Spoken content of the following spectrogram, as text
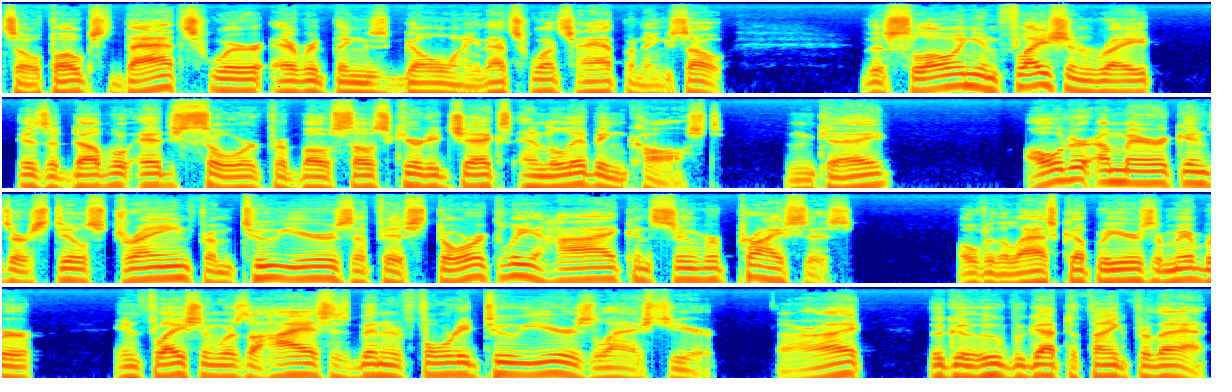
So, folks, that's where everything's going. That's what's happening. So, the slowing inflation rate is a double edged sword for both Social Security checks and living cost. Okay. Older Americans are still strained from two years of historically high consumer prices. Over the last couple of years, remember, inflation was the highest it's been in 42 years last year. All right. Look at who we got to thank for that.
